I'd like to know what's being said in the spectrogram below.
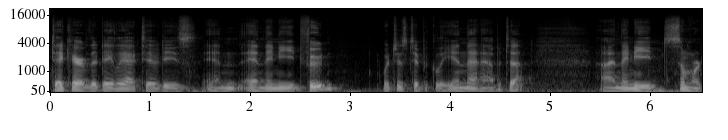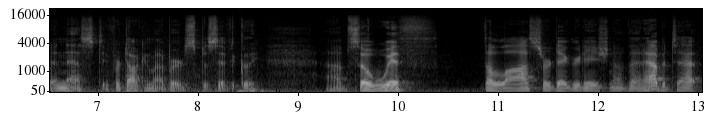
take care of their daily activities, and and they need food which is typically in that habitat, uh, and they need somewhere to nest if we're talking about birds specifically. Uh, so with the loss or degradation of that habitat,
